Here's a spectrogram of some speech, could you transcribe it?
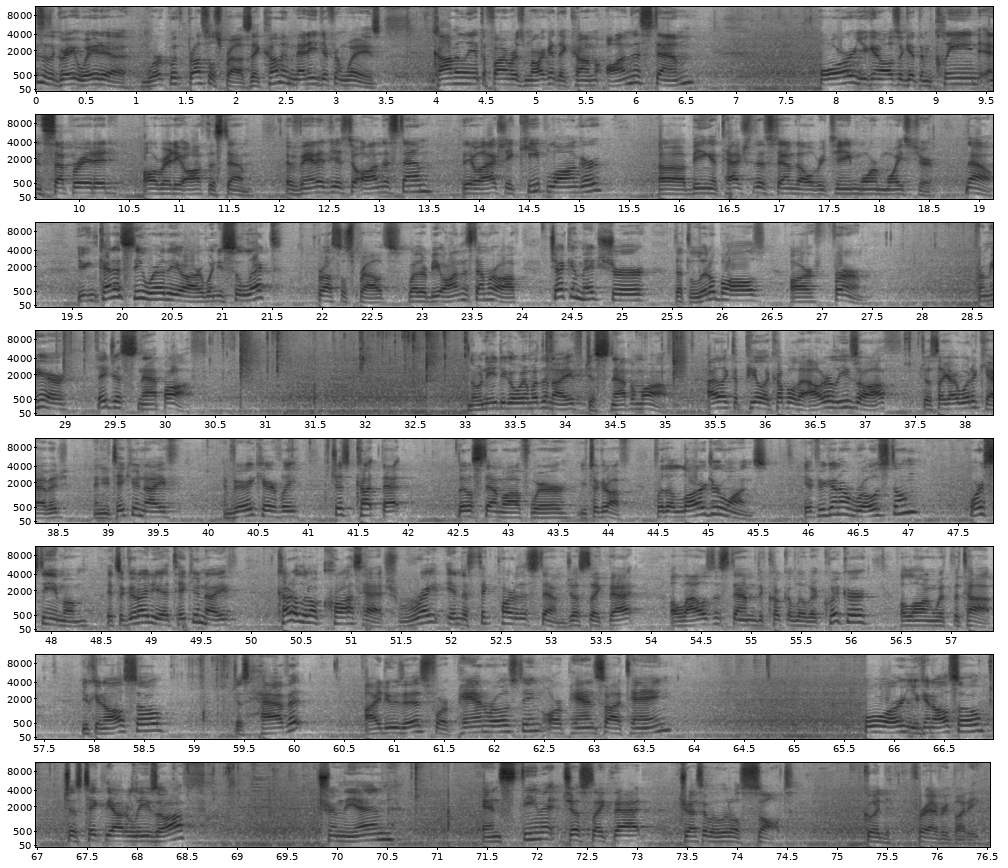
This is a great way to work with Brussels sprouts. They come in many different ways. Commonly at the farmer's market, they come on the stem, or you can also get them cleaned and separated already off the stem. Advantages to on the stem, they will actually keep longer. Uh, being attached to the stem, they'll retain more moisture. Now, you can kind of see where they are. When you select Brussels sprouts, whether it be on the stem or off, check and make sure that the little balls are firm. From here, they just snap off. No need to go in with a knife, just snap them off. I like to peel a couple of the outer leaves off, just like I would a cabbage, and you take your knife and very carefully just cut that little stem off where you took it off. For the larger ones, if you're gonna roast them or steam them, it's a good idea, to take your knife, cut a little crosshatch right in the thick part of the stem, just like that. Allows the stem to cook a little bit quicker along with the top. You can also just have it. I do this for pan roasting or pan sauteing. Or you can also just take the outer leaves off, trim the end, and steam it just like that. Dress it with a little salt. Good for everybody.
